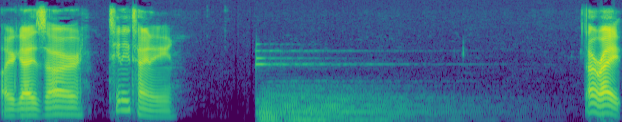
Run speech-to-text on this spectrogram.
All you guys are teeny tiny. All right.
